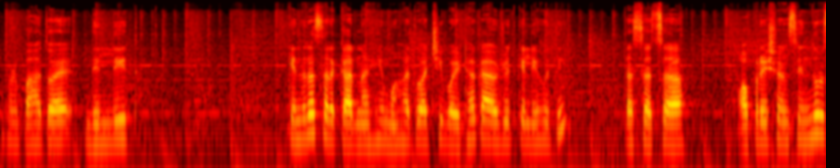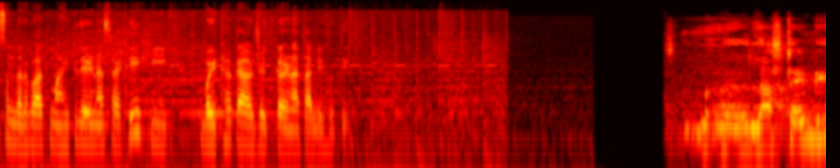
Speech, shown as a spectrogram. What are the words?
आपण पाहतोय दिल्लीत केंद्र सरकारनं ही महत्त्वाची बैठक आयोजित केली होती. तसंच ऑपरेशन सिंदूर संदर्भात माहिती देण्यासाठी ही बैठक आयोजित करण्यात आली होती. लास्ट टाइम भी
